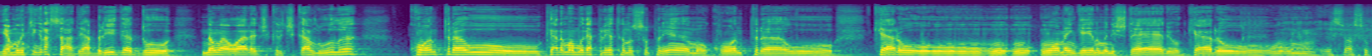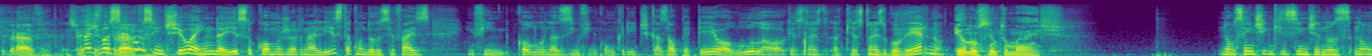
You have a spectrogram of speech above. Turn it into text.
e é muito engraçado. É a briga do não é hora de criticar Lula contra o quero uma mulher preta no Supremo, contra o quero um, um- um homem gay no ministério, quero um... Esse é um assunto grave. É um Mas assunto você grave. não sentiu ainda isso como jornalista quando você faz, enfim, colunas, enfim, com críticas ao PT, ou ao Lula, ou a questões, a questões do governo? Eu não sinto mais. Não sente em que sentido? Não, não, Não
